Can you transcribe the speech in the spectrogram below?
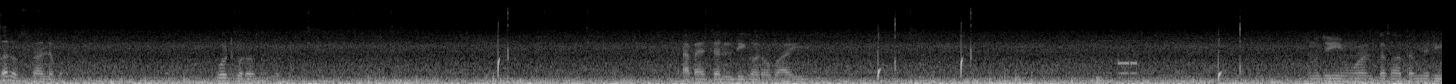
करो साले को। वोट करो अबे जल्दी करो भाई। मुझे ईमेल का साथ मेरी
